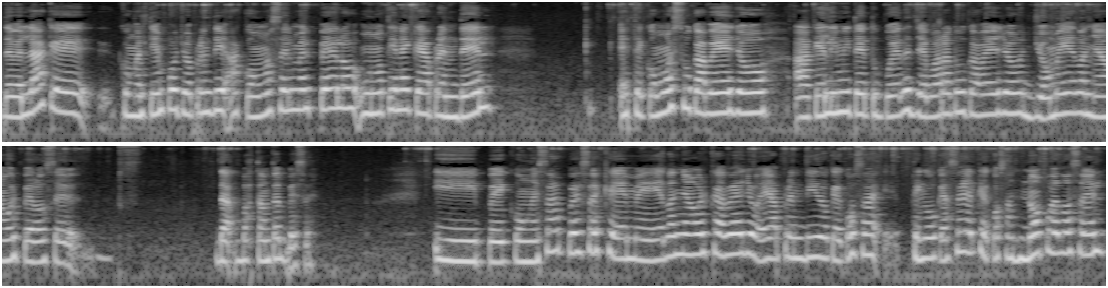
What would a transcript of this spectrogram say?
De verdad que con el tiempo yo aprendí a cómo hacerme el pelo. Uno tiene que aprender este cómo es su cabello, a qué límite tú puedes llevar a tu cabello. Yo me he dañado el pelo se, bastantes veces. Y pues con esas veces que me he dañado el cabello he aprendido qué cosas tengo que hacer, qué cosas no puedo hacer.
